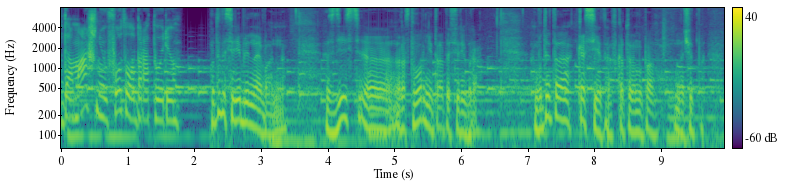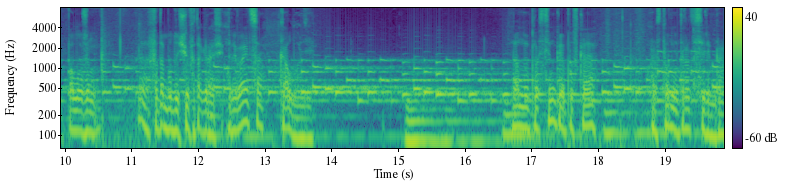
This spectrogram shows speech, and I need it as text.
в домашнюю фотолабораторию. Вот это серебряная ванна. Здесь э, раствор нитрата серебра. Вот это кассета, в которой мы значит, положим фото, будущую фотографию. Наливается колодий. Данную пластинку я опускаю раствор нитрата серебра.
